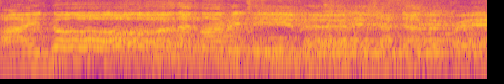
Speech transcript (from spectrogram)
I know that my Redeemer lives and never prays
